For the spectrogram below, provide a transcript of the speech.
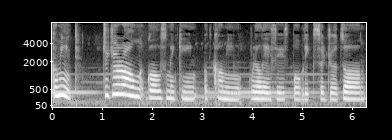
Commit. To your own goals making upcoming releases public so you don't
